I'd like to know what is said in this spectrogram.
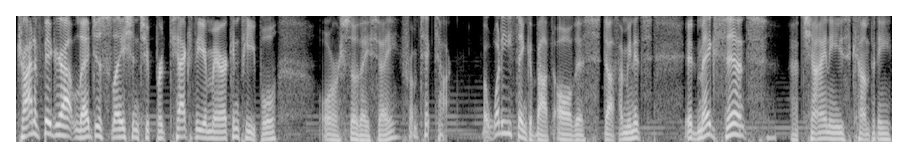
trying to figure out legislation to protect the American people, or so they say, from TikTok. But what do you think about all this stuff? I mean, it's it makes sense. A Chinese company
